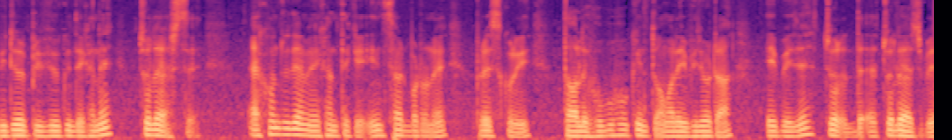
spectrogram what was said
ভিডিওর প্রিভিউ কিন্তু এখানে চলে আসছে। এখন যদি আমি এখান থেকে ইনসার্ট বাটনে প্রেস করি তাহলে হুবহু কিন্তু আমার এই ভিডিওটা এই পেজে চলে আসবে।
